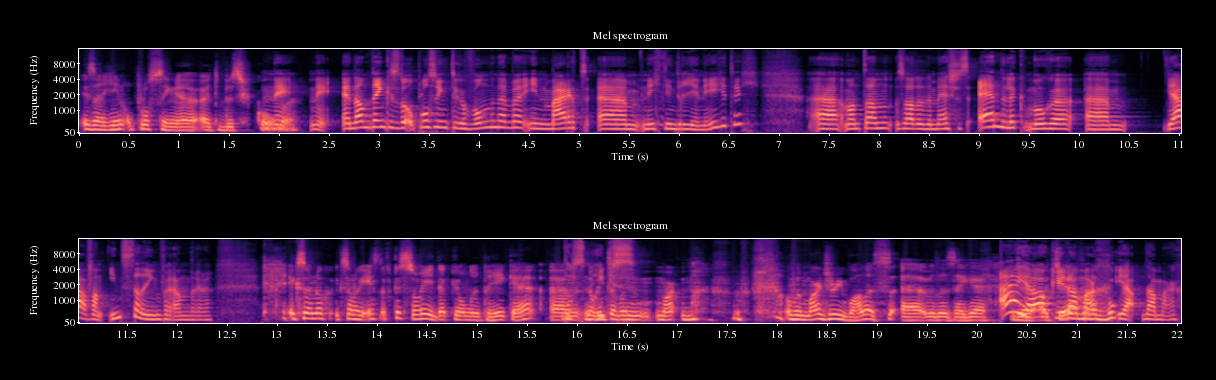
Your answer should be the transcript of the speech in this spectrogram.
is er geen oplossing eh, uit de bus gekomen. nee, nee. En dan denken ze de oplossing te gevonden hebben in maart ehm, 1993. Eh, want dan zouden de meisjes eindelijk mogen ehm, ja, van instelling veranderen. Ik zou nog, ik zou nog eerst even, sorry dat ik je onderbreek, hè. Ehm, Dat is nog iets over, Mar- over Marjorie Wallace eh, willen zeggen. Ah ja, oké, dat mag. boek. Ja, dat mag.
